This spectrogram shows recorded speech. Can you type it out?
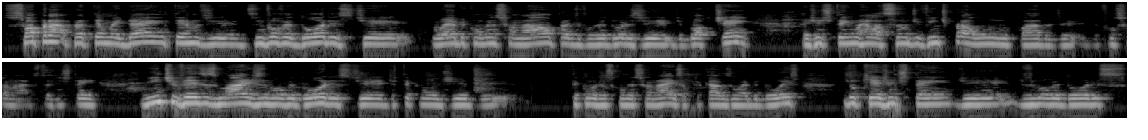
só para ter uma ideia, em termos de desenvolvedores de web convencional para desenvolvedores de, de blockchain, a gente tem uma relação de 20 para 1 no quadro de, de funcionários. A gente tem 20 vezes mais desenvolvedores de, de tecnologia de tecnologias convencionais aplicadas no Web 2 do que a gente tem de desenvolvedores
